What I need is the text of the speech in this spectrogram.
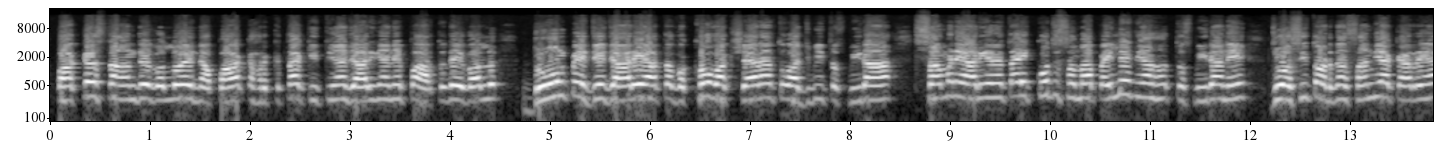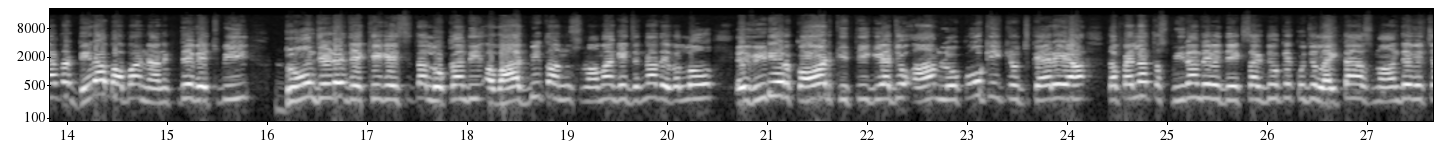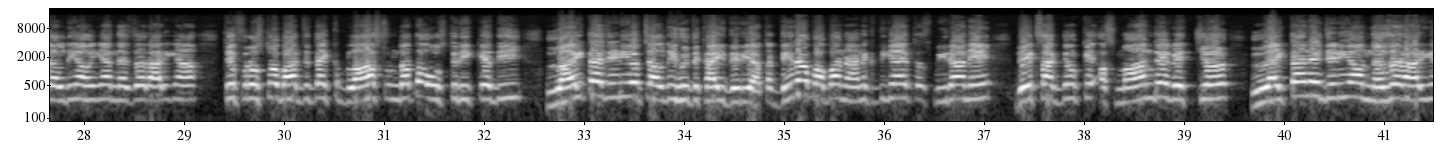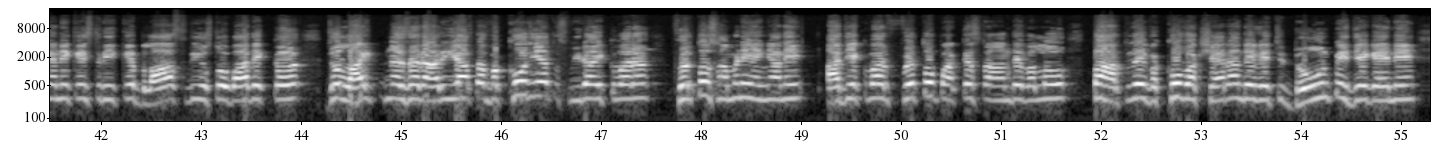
ਪਾਕਿਸਤਾਨ ਦੇ ਵੱਲੋਂ ਇਹ ਨਾਪਾਕ ਹਰਕਤਾਂ ਕੀਤੀਆਂ ਜਾ ਰਹੀਆਂ ਨੇ। ਭਾਰਤ ਦੇ ਵੱਲ ਡਰੋਨ ਭੇਜੇ ਜਾ ਰਹੇ ਆ। ਤਾਂ ਵੱਖੋ ਵੱਖ ਸ਼ਹਿਰਾਂ ਤੋਂ ਅੱਜ ਵੀ ਤਸਵੀਰਾਂ ਸਾਹਮਣੇ ਆ ਰਹੀਆਂ ਨੇ। ਤਾਂ ਇਹ ਕੁਝ ਸਮਾਂ ਪਹਿਲੇ ਦੀਆਂ ਤਸਵੀਰਾਂ ਨੇ ਜੋ ਅਸੀਂ ਤੁਹਾਡੇ ਨਾਲ ਸਾਂਝੀਆਂ ਕਰ ਰਹੇ ਹਾਂ। ਤਾਂ ਡੇਰਾ ਬਾਬਾ ਨਾਨਕ ਦੇ ਵਿੱਚ ਵੀ ਡਰੋਨ ਜਿਹੜੇ ਦੇਖੇ ਗਏ ਸੀ ਤਾਂ ਲੋਕਾਂ ਦੀ ਆਵਾਜ਼ ਵੀ ਤੁਹਾਨੂੰ ਸੁਣਾਵਾਂਗੇ, ਜਿਨ੍ਹਾਂ ਦੇ ਵੱਲੋਂ ਇਹ ਵੀਡੀਓ ਰਿਕਾਰਡ ਕੀਤੀ ਗਈ ਹੈ ਜੋ ਆਮ ਲੋਕ ਉਹ ਕੀ ਕੁਝ ਕਹਿ ਰਹੇ ਆ, ਤਾਂ ਪਹਿਲਾਂ ਤਸਵੀਰਾਂ ਦੇ ਵਿੱਚ ਦੇਖ ਸਕਦੇ ਹੋ ਕਿ ਕੁਝ ਲਾਈਟਾਂ ਅਸਮਾਨ ਦੇ ਵਿੱਚ ਚੱਲਦੀਆਂ ਹੋਈਆਂ ਨਜ਼ਰ ਆ ਰਹੀਆਂ ਤੇ ਫਿਰ ਉਸ ਤੋਂ ਬਾਅਦ ਜਿੱਦਾਂ ਇੱਕ ਬਲਾਸਟ ਹੁੰਦਾ ਤਾਂ ਉਸ ਤਰੀਕੇ ਦੀ ਲਾਈਟ ਹੈ ਜਿਹੜੀ ਉਹ ਚਲਦੀ ਹੋਈ ਦਿਖਾਈ ਦੇ ਰਹੀ ਆ। ਤਾਂ ਡੇਰਾ ਬਾਬਾ ਨਾਨਕ ਦੀਆਂ ਇਹ ਤਸਵੀਰਾਂ ਨੇ ਦੇਖ ਸਕਦੇ ਹੋ ਕਿ ਅਸਮਾਨ ਦੇ ਵਿੱਚ ਲਾਈਟਾਂ ਨੇ ਜਿਹੜੀਆਂ ਉਹ ਨਜ਼ਰ ਆ ਰਹੀਆਂ ਨੇ ਕਿਸ ਤਰੀਕੇ ਬਲਾਸਟ ਦੀ, ਉਸ ਤੋਂ ਬਾਅਦ ਇੱਕ ਜੋ ਲਾਈਟ ਨਜ਼ਰ ਆ ਰਹੀ ਆ, ਤਾਂ ਵੱਖੋ ਦੀਆਂ ਤਸਵੀਰਾਂ ਇੱਕ ਵਾਰ ਫਿਰ ਤੋਂ ਸਾਹਮਣੇ ਆਈਆਂ ਨੇ। ਅੱਜ ਇੱਕ ਵਾਰ ਫਿਰ ਤੋਂ ਪਾਕਿਸਤਾਨ ਦੇ ਵੱਲੋਂ ਭਾਰਤ ਦੇ ਵੱਖੋ ਵੱਖ ਸ਼ਹਿਰਾਂ ਦੇ ਵਿੱਚ ਡਰੋਨ ਭੇਜੇ ਗਏ ਨੇ।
